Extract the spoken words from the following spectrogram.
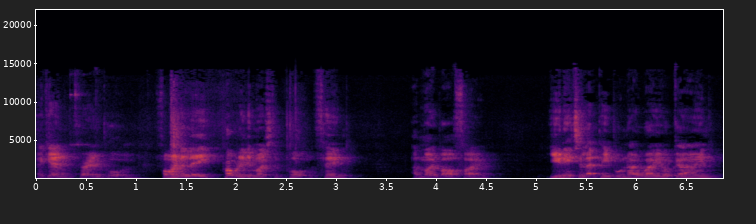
again, very important. Finally, probably the most important thing, a mobile phone. You need to let people know where you're going.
